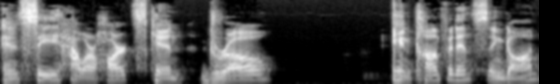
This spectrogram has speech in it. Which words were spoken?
and see how our hearts can grow in confidence in God,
